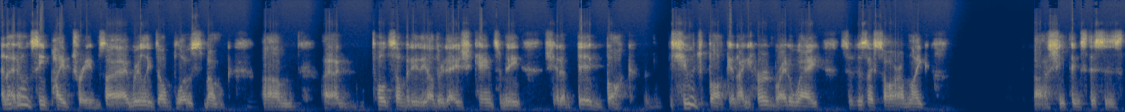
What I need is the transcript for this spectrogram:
and i don't see pipe dreams i, I really don't blow smoke. Um, I, I told somebody the other day she came to me she had a big book a huge book and i heard right away as soon as i saw her i'm like gosh she thinks this is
